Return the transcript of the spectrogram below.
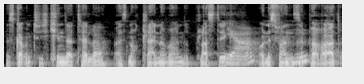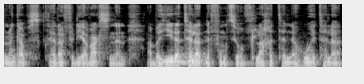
es gab natürlich Kinderteller, als noch kleiner waren, so Plastik. Ja. Und es waren mhm. separat und dann gab es Teller für die Erwachsenen. Aber jeder Teller hat Mhm. eine Funktion. Flache Teller, hohe Teller.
